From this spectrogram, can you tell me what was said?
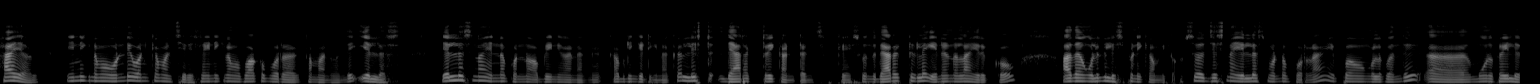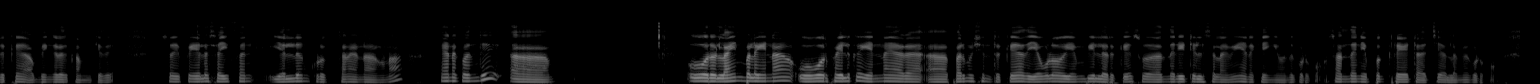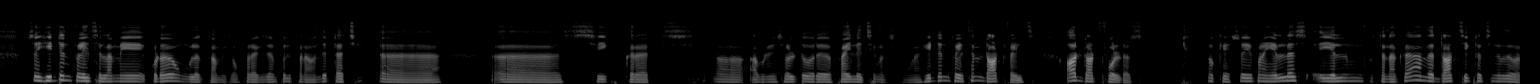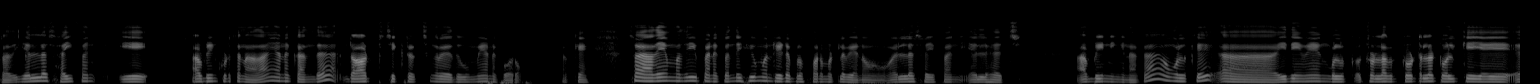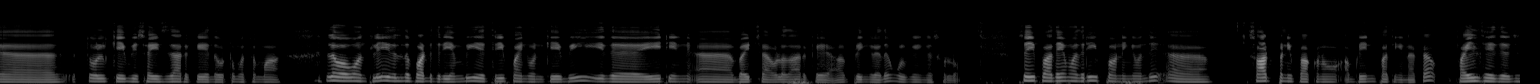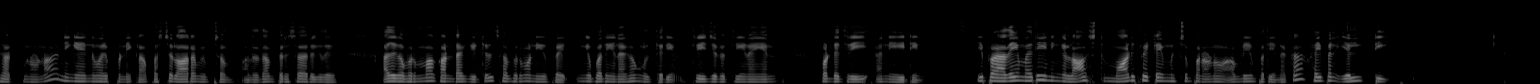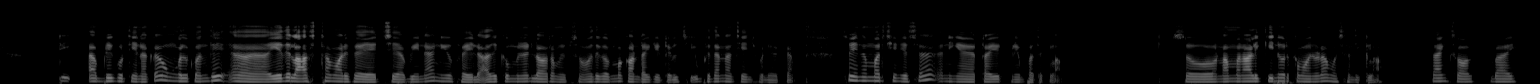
Hi all இன்னைக்கு நம்ம one day one command சீரிஸில் இன்றைக்கி நம்ம பார்க்க போகிற கமாண்ட் வந்து எல்எஸ் எல்எஸ்னா என்ன பண்ணும் அப்படின்னு அப்படின்னு கேட்டிங்கனாக்கா list directory contents okay so இந்த டேரக்டரியில் என்னென்னலாம் இருக்கோ அதை உங்களுக்கு லிஸ்ட் பண்ணி காமிக்கும். ஸோ ஜஸ்ட் நான் எல்எஸ் மட்டும் போடுறேன். இப்போ உங்களுக்கு வந்து மூணு ஃபைல் இருக்குது அப்படிங்கிறது காமிக்குது. ஸோ இப்போ எல்எஸ் ஐஃபன் எல்லுன்னு கொடுத்தானே என்ன ஆகும்னா எனக்கு வந்து ஒரு லைன் பை லைனாக ஒவ்வொரு ஃபைலுக்கும் என்ன பர்மிஷன் இருக்குது அது எவ்வளோ எம்பியில் இருக்குது ஸோ அந்த டீட்டெயில்ஸ் எல்லாமே எனக்கு இங்கே வந்து கொடுக்கும். ஸோ அந்த எப்போ க்ரியேட் ஆச்சு எல்லாமே கொடுக்கும். ஸோ ஹிட்டன் ஃபைல்ஸ் எல்லாமே கூட உங்களுக்கு காமிக்கும். ஃபார் எக்ஸாம்பிள் இப்போ நான் வந்து டச் சீக்ரெட்ஸ் அப்படின்னு சொல்லிட்டு ஒரு ஃபைல் வச்சுன்னு வச்சுக்கோங்களேன். Hidden files dot files are dot folders okay so இப்போ நான் எல்எஸ் எல்னு கொடுத்தனாக்கா அந்த டாட் சீக்ரெட்ஸுங்கிறது வராது. எல்எஸ் ஹைஃபன் ஏ அப்படின்னு கொடுத்தனா தான் எனக்கு அந்த டாட் சீக்ரெட்ஸுங்கிற எதுவுமே எனக்கு வரும். ஓகே ஸோ அதே மாதிரி இப்போ எனக்கு வந்து ஹியூமன் ரீடபிள் ஃபார்மேட்டில் வேணும். எல்எஸ் ஹைஃபன் எல்ஹெச் அப்படின்னீங்கனாக்கா உங்களுக்கு இதையுமே உங்களுக்கு டோட்டலாக டோட்டலாக twelve K twelve KB size தான் இருக்குது இந்த ஒட்டுமொத்தமாக இல்லை ஒவ்வொன்றுலேயும் இது வந்து ஃபார்ட்டி த்ரீ எம்பி இது த்ரீ பாயிண்ட் ஒன் கேபி இது எயிட்டீன் பைட்ஸ் அவ்வளோதான் இருக்குது அப்படிங்கிறத உங்களுக்கு இங்கே சொல்லும். ஸோ இப்போ அதே மாதிரி இப்போ நீங்கள் வந்து ஷார்ட் பண்ணி பார்க்கணும் அப்படின்னு பார்த்தீங்கன்னாக்கா ஃபைல் சைஸ் வச்சு ஷார்ட் பண்ணணும்னா நீங்கள் இந்த மாதிரி பண்ணிக்கலாம். ஃபஸ்ட்டு லாரம் இப்சம் அதுதான் பெருசாக இருக்குது. அதுக்கப்புறமா காண்டாக்ட் டீட்டெயில்ஸ் அப்புறமா நியூ ஃபைல் இங்கே பார்த்தீங்கன்னாக்கா உங்களுக்கு தெரியும். Three zero three nine forty three and eighteen இப்போ அதே மாதிரி நீங்கள் லாஸ்ட் மாடிஃபை டைம் வச்சு பண்ணணும் அப்படின்னு பார்த்தீங்கன்னாக்கா ஹைஃபன் எல்டி டி அப்படி கொடுத்தீங்கன்னாக்கா உங்களுக்கு வந்து எது லாஸ்ட்டாக மாடிஃபை ஆயிடுச்சு அப்படின்னா நியூ ஃபைல் அதுக்கு முன்னாடி லாரம் இப்சம் அதுக்கப்புறமா காண்டாக்ட் டீட்டெயில்ஸ் இப்படி தான் நான் சேஞ்ச் பண்ணியிருக்கேன். ஸோ இந்த மாதிரி சேஞ்சஸை நீங்கள் ட்ரை பண்ணி பார்த்துக்கலாம். ஸோ நம்ம நாளைக்கு இன்னொரு கமாண்டோட நம்ம சந்திக்கலாம். தேங்க்ஸ் ஆல் பாய்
